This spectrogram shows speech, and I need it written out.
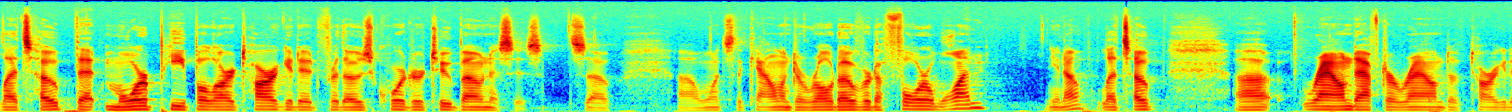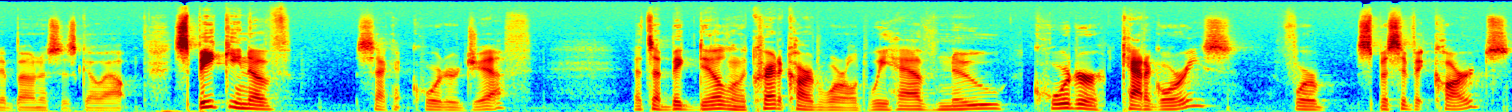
let's hope that more people are targeted for those quarter two bonuses. So uh, once the calendar rolled over to 4 1, you know, let's hope uh, round after round of targeted bonuses go out. Speaking of second quarter, Jeff, that's a big deal in the credit card world. We have new quarter categories for specific cards.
